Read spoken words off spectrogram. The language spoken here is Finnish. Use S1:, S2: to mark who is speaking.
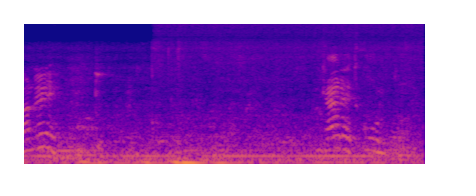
S1: No niin. Kädet kuntoon.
